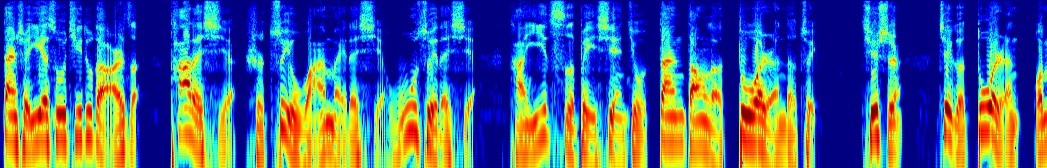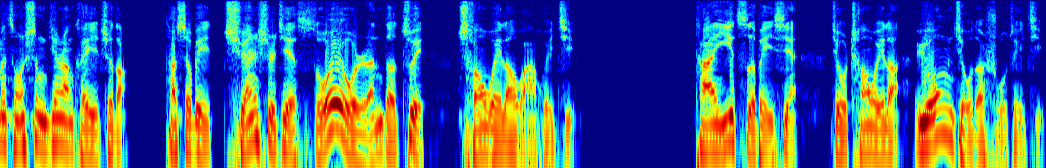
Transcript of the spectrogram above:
但是耶稣基督的儿子，他的血是最完美的血，无罪的血，他一次被献就担当了多人的罪。其实这个多人，我们从圣经上可以知道。他是为全世界所有人的罪成为了挽回祭，他一次被献就成为了永久的赎罪祭，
